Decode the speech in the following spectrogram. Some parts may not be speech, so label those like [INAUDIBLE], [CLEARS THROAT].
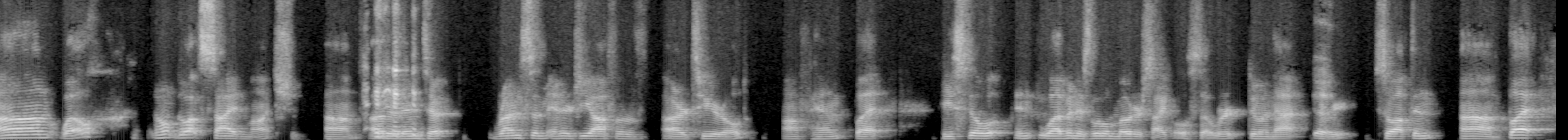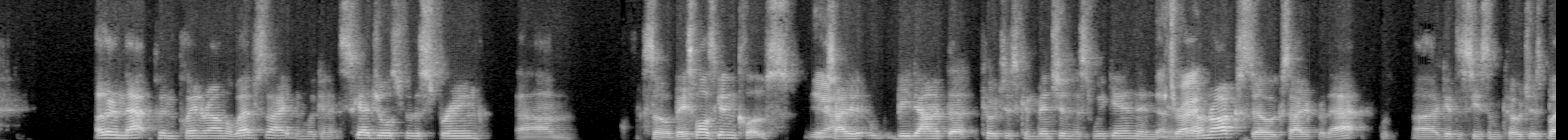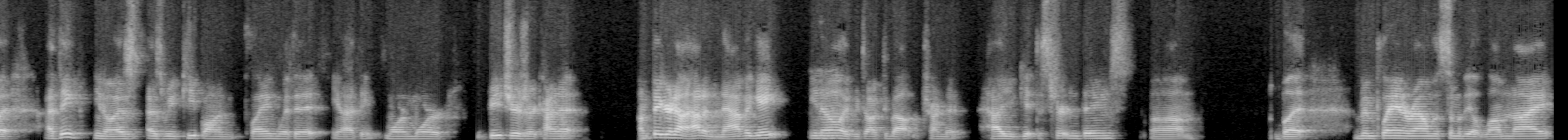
Um, well, I don't go outside much, um, [LAUGHS] other than to run some energy off of our two year old, off him, but he's still in, loving his little motorcycle. So we're doing that Good. every so often. Um, but other than that, been playing around the website and looking at schedules for the spring. Um, so baseball is getting close. Yeah. Excited to be down at the coaches convention this weekend and that's in right. Round Rock. So excited for that. Uh, get to see some coaches, but I think you know as as we keep on playing with it, you know, I think more and more features are kind of. I'm figuring out how to navigate. You know, mm-hmm. like we talked about trying to how you get to certain things. Um, but I've been playing around with some of the alumni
